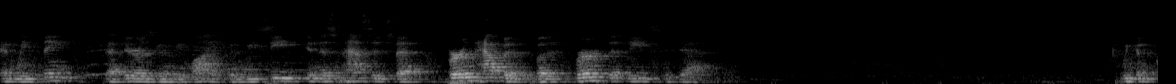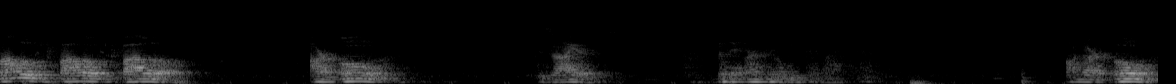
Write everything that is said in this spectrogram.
And we think that there is going to be life. And we see in this passage that birth happens, but it's birth that leads to death. We can follow and follow and follow our own desires, but they aren't going to lead to life. On our own,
